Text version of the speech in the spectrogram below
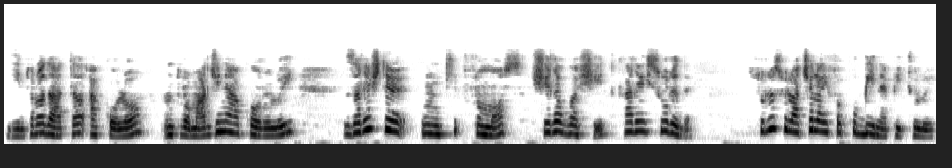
Dintr-o dată, acolo, într-o margine a corului, zărește un chip frumos și răvășit care îi surâde. Surâsul acela îi făcu bine piciului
